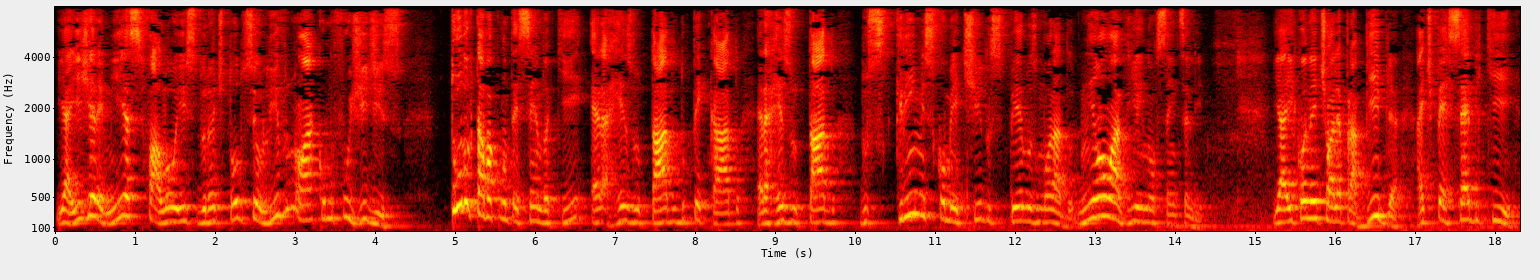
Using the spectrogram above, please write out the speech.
E aí Jeremias falou isso durante todo o seu livro, não há como fugir disso. Tudo que estava acontecendo aqui era resultado do pecado, era resultado dos crimes cometidos pelos moradores. Não havia inocentes ali. E aí, quando a gente olha para a Bíblia, a gente percebe que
